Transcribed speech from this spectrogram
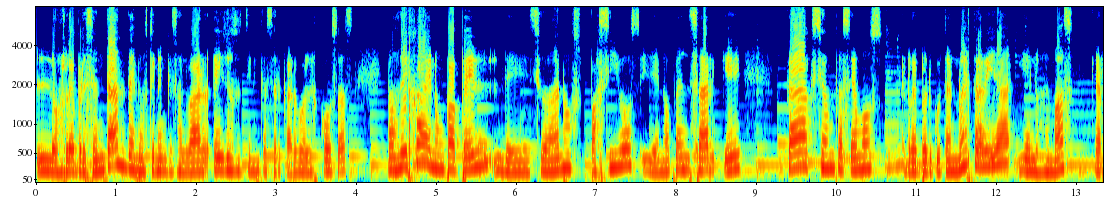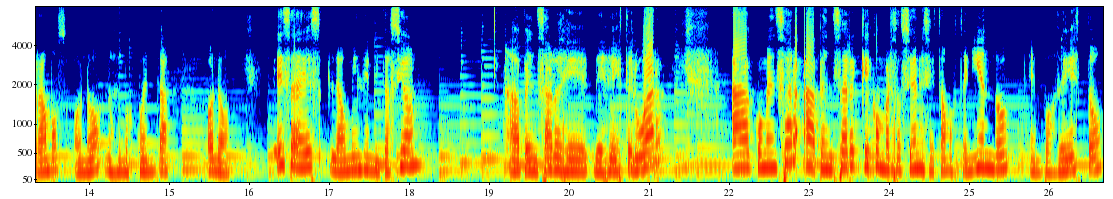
los representantes nos tienen que salvar, ellos se tienen que hacer cargo de las cosas, nos deja en un papel de ciudadanos pasivos y de no pensar que cada acción que hacemos repercute en nuestra vida y en los demás, querramos o no, nos demos cuenta o no. Esa es la humilde invitación a pensar desde, desde este lugar, a comenzar a pensar qué conversaciones estamos teniendo en pos de esto,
